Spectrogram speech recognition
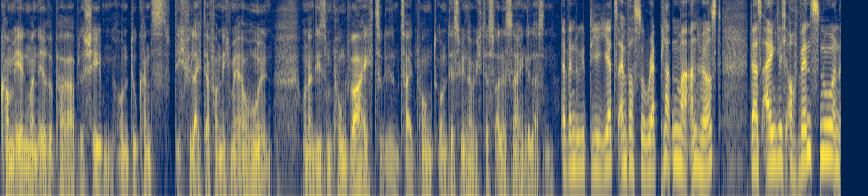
kommen irgendwann irreparable Schäden und du kannst dich vielleicht davon nicht mehr erholen. Und an diesem Punkt war ich zu diesem Zeitpunkt und deswegen habe ich das alles sein gelassen. Äh, Wenn du dir jetzt einfach so Rap-Platten mal anhörst, da ist eigentlich, auch wenn es nur in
